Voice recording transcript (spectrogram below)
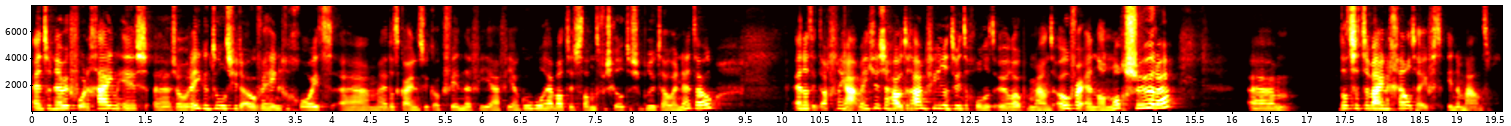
En toen heb ik voor de gein is uh, zo'n rekentoeltje eroverheen gegooid. Um, hè, dat kan je natuurlijk ook vinden via, via Google. Hè, wat is dan het verschil tussen bruto en netto? En dat ik dacht van ja, weet je, ze houdt ruim 2400 euro per maand over. En dan nog zeuren um, dat ze te weinig geld heeft in de maand.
